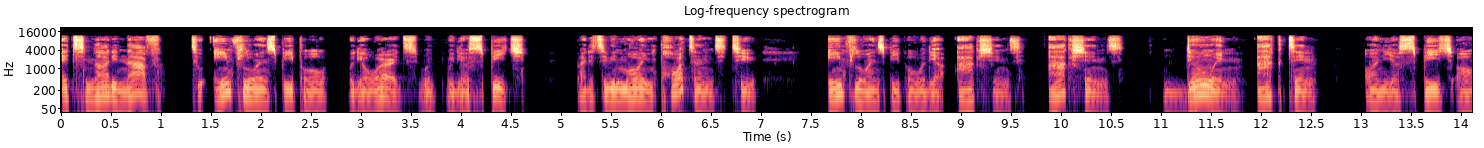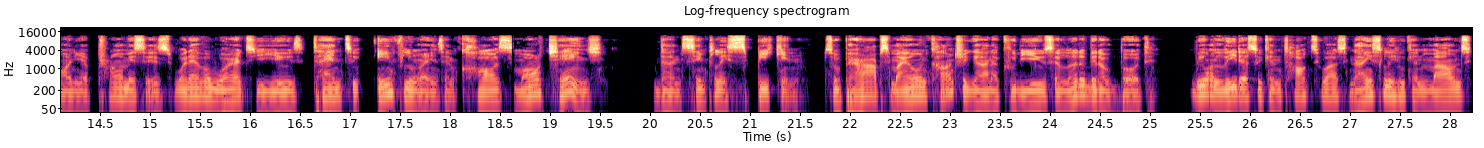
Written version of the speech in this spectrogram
it's not enough to influence people with your words, with, with your speech, but it's even more important to influence people with your actions. Actions, doing, acting on your speech or on your promises, whatever words you use, tend to influence and cause more change than simply speaking. So perhaps my own country, Ghana, could use a little bit of both. We want leaders who can talk to us nicely, who can mount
